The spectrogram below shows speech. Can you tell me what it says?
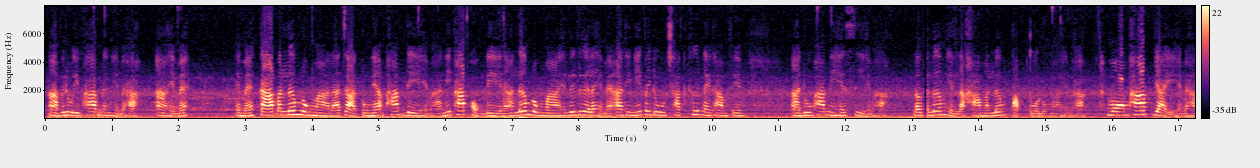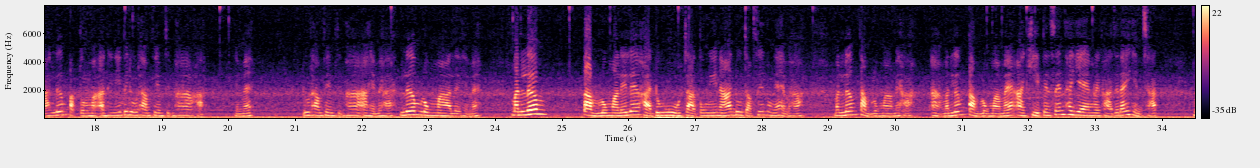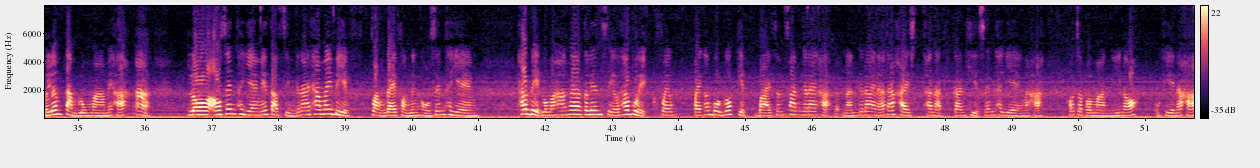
อะไปดูอีกภาพหนึ่งเห็นไหมคะอะเห็นไหม เห็นไหมกราฟมันเริ่มลงมาแล้วจากตรงเนี้ยภาพ day เห็นไหมคะนี่ภาพของ day นะ เริ่มลงมาเรื่อยๆ แล้วเห็นไหมอะทีนี้ไปดูชัดขึ้นใน time frame อะดูภาพนี้ H4 เห็นไหมคะเราจะเริ่มเห็นราคามันเริ่มปรับตัวลงมาเห็นไหมคะมองภาพใหญ่เห็นไหมคะเริ่มปรับตัวลงมาอันทีนี้ไปดูไทม์เฟรม15 ค่ะ เห็นไหมดูไทม์เฟรม15อะเห็นไหมคะเริ่มลงมาเลยเห็นไหมมันเริ่มต่ำลงมาเรื่อยๆค่ะ ดูจากตรงนี้นะ ดูจากเส้นตรงนี้เห็นไหมคะ มันเริ่มต่ำลงมาไหมคะ อะมันเริ่มต่ำลงมาไหมอะขีดเป็นเส้นทะแยงเลยค่ะ จะได้เห็นชัด มันเริ่มต่ำลงมาไหมคะ อะรอเอาเส้นทะแยงนี้ตัดสินก็ได้ ถ้าไม่เบรกฝั่งใดฝั่งหนึ่งของเส้นทะแยง ถ้าเบรกลงมาข้างล่างก็เล่นเซลล์ ถ้าเบรกไปไปข้างบนก็เก็บบายสั้น ๆ ก็ได้ค่ะ แบบนั้นก็ได้นะ ถ้าใครถนัดการขีดเส้นทะแยงนะคะ ก็จะประมาณนี้เนาะ โอเคนะคะ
